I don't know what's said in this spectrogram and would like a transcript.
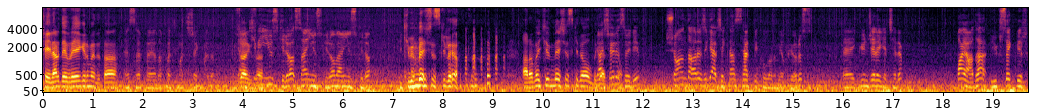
şeyler devreye girmedi ta. SP ya da patimati çekmedi. Güzel, yani güzel. 2100 kilo, sen 100 kilo, ben 100 kilo. 2500 kilo yaptın. Araba 2500 kilo oldu Ya gerçekten. şöyle söyleyeyim. Şu anda aracı gerçekten sert bir kullanım yapıyoruz. Ee, güncele geçelim. Bayağı da yüksek bir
